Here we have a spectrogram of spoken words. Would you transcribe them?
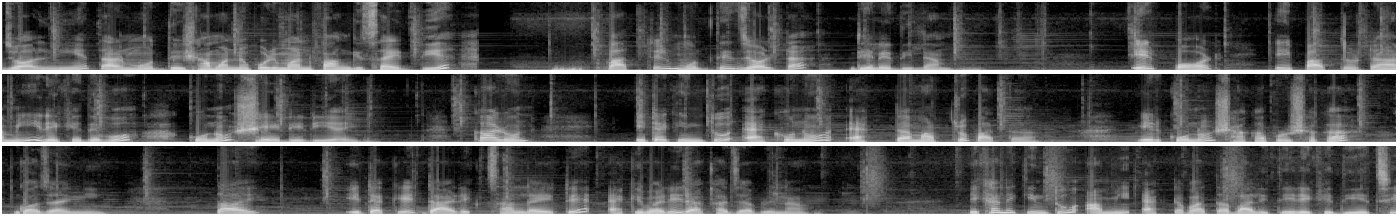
জল নিয়ে তার মধ্যে সামান্য পরিমাণ ফাঙ্গিসাইড দিয়ে পাত্রের মধ্যে জলটা ঢেলে দিলাম। এরপর এই পাত্রটা আমি রেখে দেব কোনো শেড এরিয়ায়। কারণ এটা কিন্তু এখনও একটা মাত্র পাতা। এর কোনো শাখা প্রশাখা গজায়নি। তাই এটাকে ডাইরেক্ট সানলাইটে একেবারেই রাখা যাবে না। এখানে কিন্তু আমি একটা পাতা বালিতেই রেখে দিয়েছি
